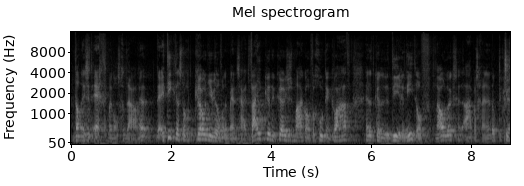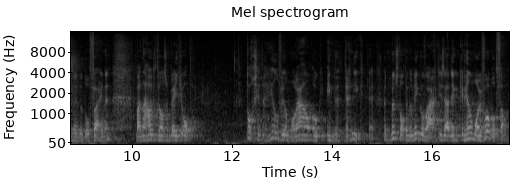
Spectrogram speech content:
dan is het echt met ons gedaan. De ethiek dat is toch het kroonjuweel van de mensheid. Wij kunnen keuzes maken over goed en kwaad. Dat kunnen de dieren niet of nauwelijks. De apen schijnen het ook te kunnen en de dolfijnen. Maar dan houdt het wel eens een beetje op. Toch zit er heel veel moraal ook in de techniek. Het muntslot in een winkelwagentje is daar denk ik een heel mooi voorbeeld van.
